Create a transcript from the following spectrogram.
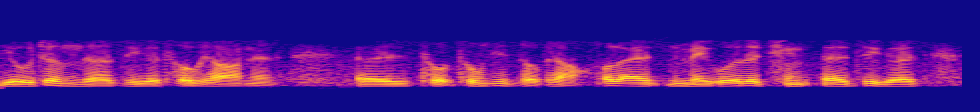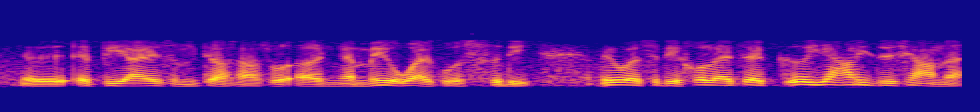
邮政的这个投票呢，呃，投通信投票。后来美国的情呃这个呃 FBI 什么调查说，呃，应该没有外国势力，没有外势力。后来在各压力之下呢，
